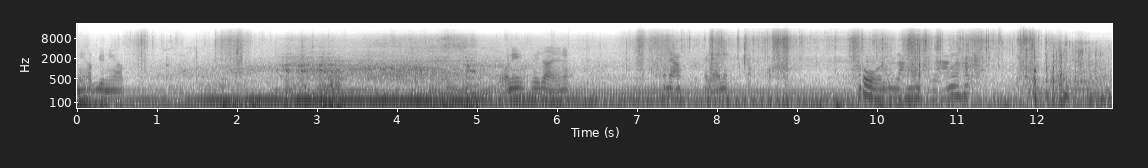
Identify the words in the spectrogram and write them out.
นี่ครับอยู่นี่ครับโหนี่พี่จอยนี่ ไอ้ดัง เห็นแล้วนี่ โอ้ล้าง ล้างแล้วครับน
